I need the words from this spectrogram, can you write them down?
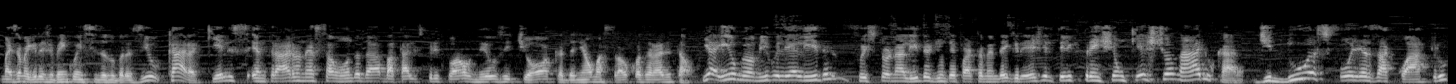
mas é uma igreja bem conhecida no Brasil, cara, que eles entraram nessa onda da batalha espiritual, Neuza Itioca, Daniel Mastral, Cosarada e tal. E aí o meu amigo, ele é líder, foi se tornar líder de um departamento da igreja, ele teve que preencher um questionário, cara, de duas folhas A4,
